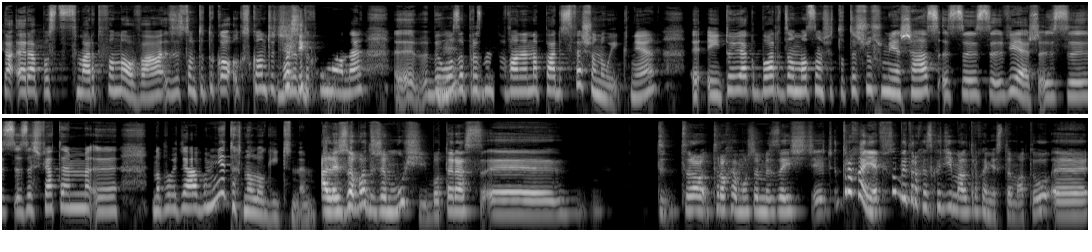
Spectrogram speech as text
ta era postsmartfonowa, zresztą to tylko skończyć, Właśnie... że to humane y, było mhm. zaprezentowane na Paris Fashion Week, nie? Y, I to jak bardzo mocno się to też już miesza z, z, z wiesz, z, ze światem, y, no powiedziałabym, nietechnologicznym. Ale zobacz, że musi, bo teraz yy, tro, trochę możemy zejść, trochę nie, w sumie trochę schodzimy, ale trochę nie z tematu. Yy,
